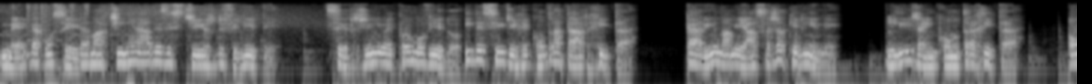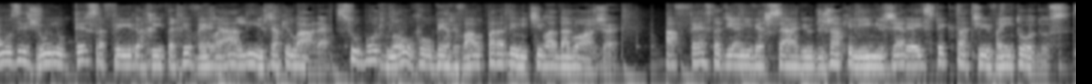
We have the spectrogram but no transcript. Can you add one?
Mega aconselha Martinha a desistir de Felipe. Serginho é promovido e decide recontratar Rita. Karina ameaça Jaqueline. Lígia encontra Rita. 11 de junho, terça-feira, Rita revela a Lígia que Lara subornou Roberval para demiti-la da loja. A festa de aniversário de Jaqueline gera expectativa em todos.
